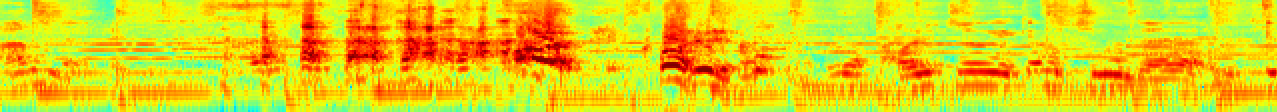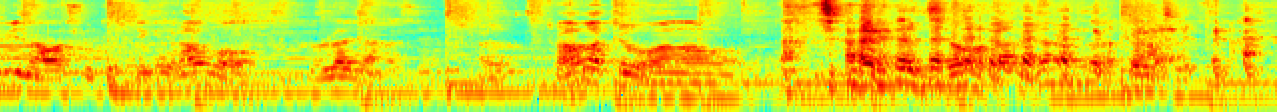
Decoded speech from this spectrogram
만원 내가 콜! 어릴 적에 깨놓고 친 건데 TV 나왔을 때 되게 그러고? 놀라지 않았어요? 저거 안 하고 잘했죠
